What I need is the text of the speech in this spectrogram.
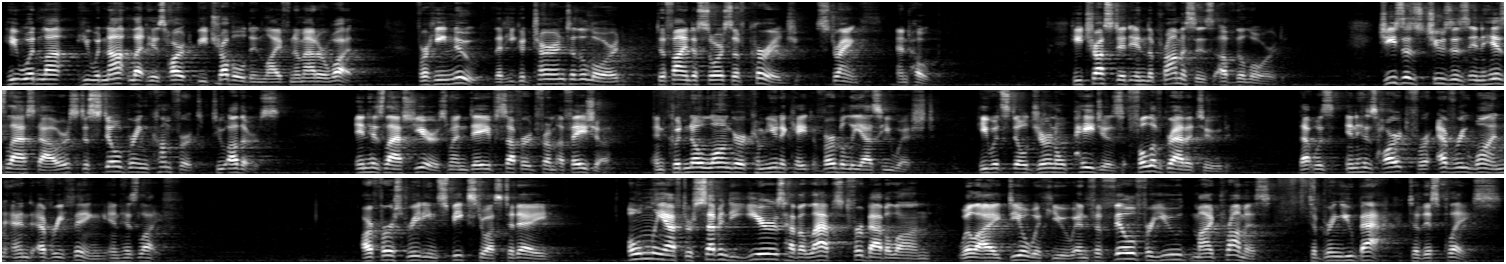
He would, not, he would not let his heart be troubled in life no matter what, for he knew that he could turn to the Lord to find a source of courage, strength, and hope. He trusted in the promises of the Lord. Jesus chooses in his last hours to still bring comfort to others. In his last years, when Dave suffered from aphasia and could no longer communicate verbally as he wished, he would still journal pages full of gratitude that was in his heart for everyone and everything in his life. Our first reading speaks to us today. Only after 70 years have elapsed for Babylon will I deal with you and fulfill for you my promise to bring you back to this place.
